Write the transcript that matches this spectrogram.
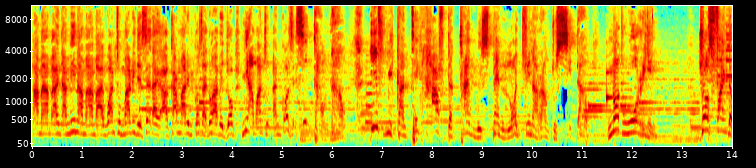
I'm, I'm, i mean I'm, i want to marry. They said I, I can't marry because i don't have a job. Me i want to. And god said sit down now. If we can take half the time we spend loitering around to sit down not worrying just find the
